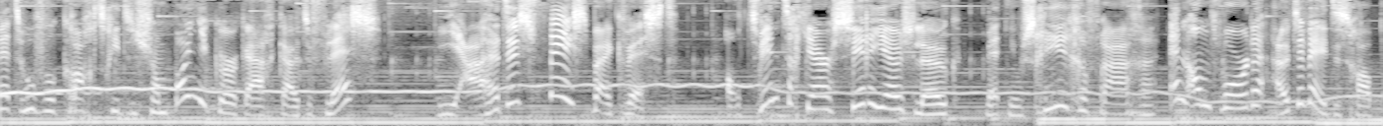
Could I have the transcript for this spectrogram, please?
Met hoeveel kracht schiet een champagnekurk eigenlijk uit de fles? Ja, het is feest bij Quest. Al twintig jaar serieus leuk, met nieuwsgierige vragen en antwoorden uit de wetenschap.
